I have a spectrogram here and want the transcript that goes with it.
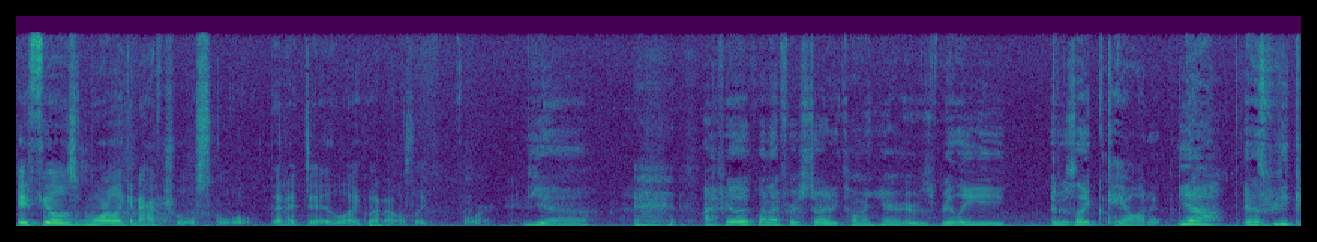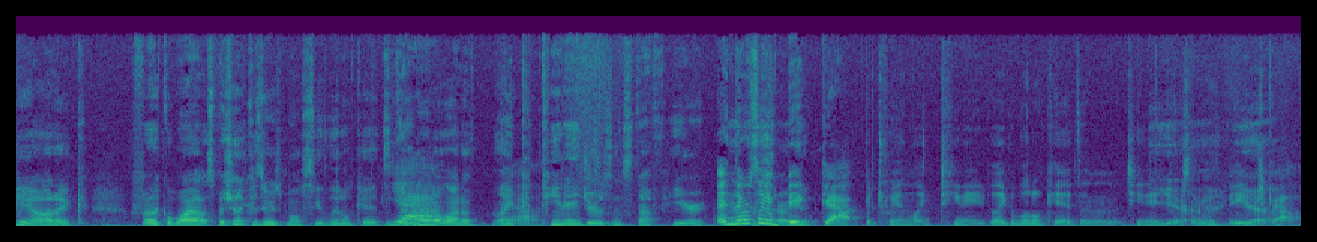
it feels more like an actual school than it did like when I was like four. Yeah. I feel like when I first started coming here, it was really, it was like, Chaotic. yeah, it was pretty chaotic for like a while, especially because it was mostly little kids. Yeah, There weren't a lot of like Yeah. teenagers and stuff here. And there was like a big gap between like teenage, like little kids and then the teenagers, Yeah, like this age yeah. gap.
